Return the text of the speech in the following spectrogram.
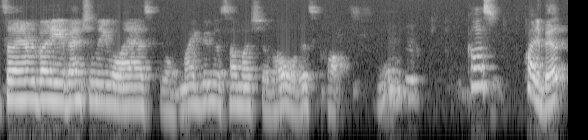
So then everybody eventually will ask, well, my goodness, how much does all of this cost? Mm-hmm. Costs quite a bit.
